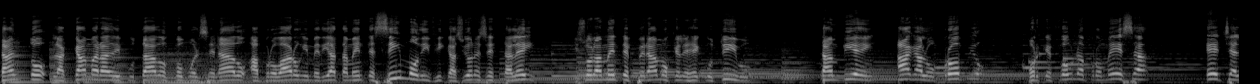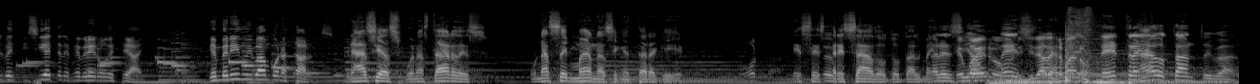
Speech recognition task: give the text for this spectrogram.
tanto la Cámara de Diputados como el Senado aprobaron inmediatamente sin modificaciones esta ley y solamente esperamos que el Ejecutivo también haga lo propio porque fue una promesa hecha el 27 de febrero de este año. Bienvenido Iván, buenas tardes. Gracias, buenas tardes. Una semana sin estar aquí. Desestresado totalmente. Qué bueno, felicidades hermano. Te he extrañado tanto, Iván.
